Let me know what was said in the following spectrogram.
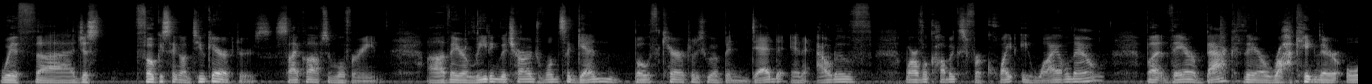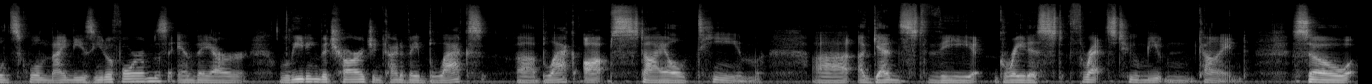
with uh, just focusing on two characters, Cyclops and Wolverine. Uh, they are leading the charge once again, both characters who have been dead and out of Marvel Comics for quite a while now, but they are back. They are rocking their old school 90s uniforms and they are leading the charge in kind of a black, uh, black ops style team uh, against the greatest threats to mutant kind. So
